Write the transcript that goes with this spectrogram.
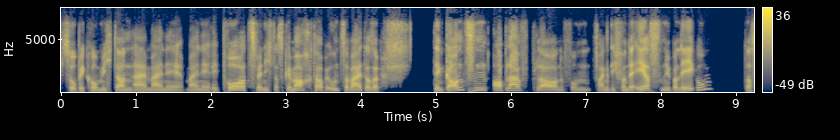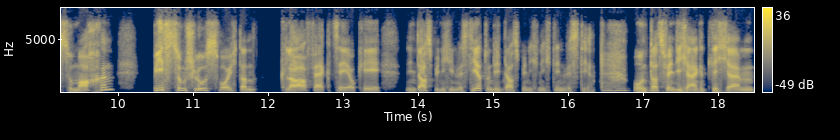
so bekomme ich dann äh, meine, meine Reports, wenn ich das gemacht habe und so weiter. Also den ganzen Ablaufplan von, eigentlich von der ersten Überlegung, das zu machen, bis zum Schluss, wo ich dann klar Fact sehe, okay, in das bin ich investiert und in das bin ich nicht investiert. Mhm. Und mhm. das finde ich eigentlich ähm,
